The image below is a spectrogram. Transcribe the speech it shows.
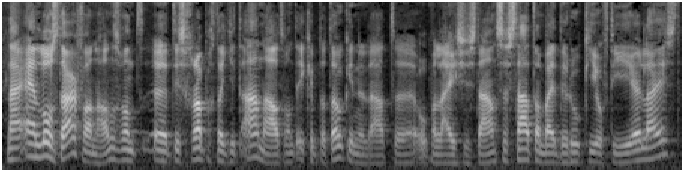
Nou, en los daarvan, Hans, want uh, het is grappig dat je het aanhaalt. Want ik heb dat ook inderdaad op mijn lijstje staan. Ze staat dan bij de rookie of the year lijst.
